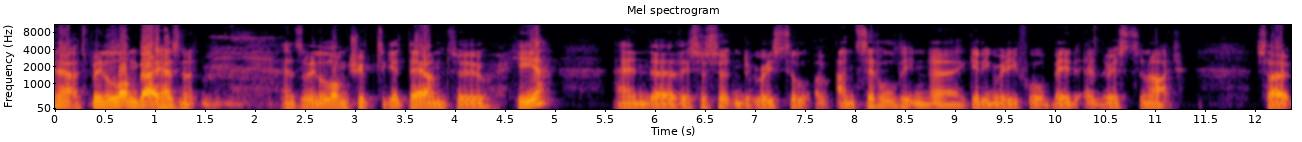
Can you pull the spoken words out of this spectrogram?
Now, it's been a long day, hasn't it? And it's been a long trip to get down to here and uh, there's a certain degree still of unsettled in uh, getting ready for bed and the rest tonight. So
